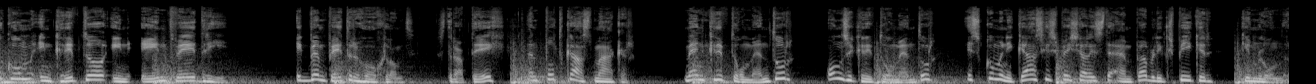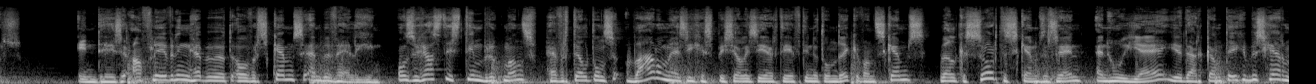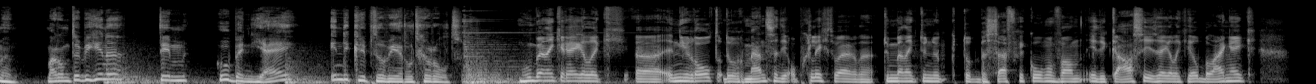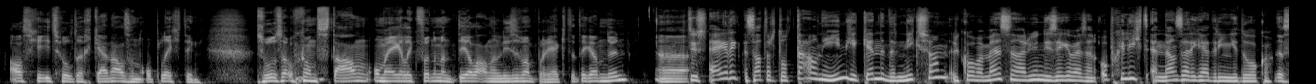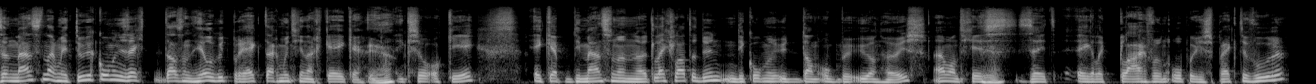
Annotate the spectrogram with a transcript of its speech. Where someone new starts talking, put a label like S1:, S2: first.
S1: Welkom in Crypto in 1, 2, 3. Ik ben Peter Hoogland, strateeg en podcastmaker. Mijn crypto-mentor, onze crypto-mentor, is communicatiespecialiste en public speaker Kim Londers. In deze aflevering hebben we het over scams en beveiliging. Onze gast is Tim Broekmans. Hij vertelt ons waarom hij zich gespecialiseerd heeft in het ontdekken van scams, welke soorten scams er zijn en hoe jij je daar kan tegen beschermen. Maar om te beginnen, Tim, hoe ben jij in de cryptowereld gerold?
S2: Hoe ben ik er eigenlijk uh, ingerold door mensen die opgelicht werden? Toen ben ik toen ook tot besef gekomen van educatie is eigenlijk heel belangrijk als je iets wilt herkennen als een oplichting. Zo is dat ook ontstaan om eigenlijk fundamentele analyse van projecten te gaan doen.
S3: Uh, dus eigenlijk zat er totaal niet in, je kende er niks van. Er komen mensen naar u en die zeggen wij zijn opgelicht en dan zijn jij erin gedoken.
S2: Er zijn mensen naar mij toegekomen die zeggen dat is een heel goed project, daar moet je naar kijken.
S1: Ja.
S2: Ik zo oké. Ik heb die mensen een uitleg laten doen. Die komen u dan ook bij u aan huis. Hè, want jij ja. bent eigenlijk klaar voor een open gesprek te voeren.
